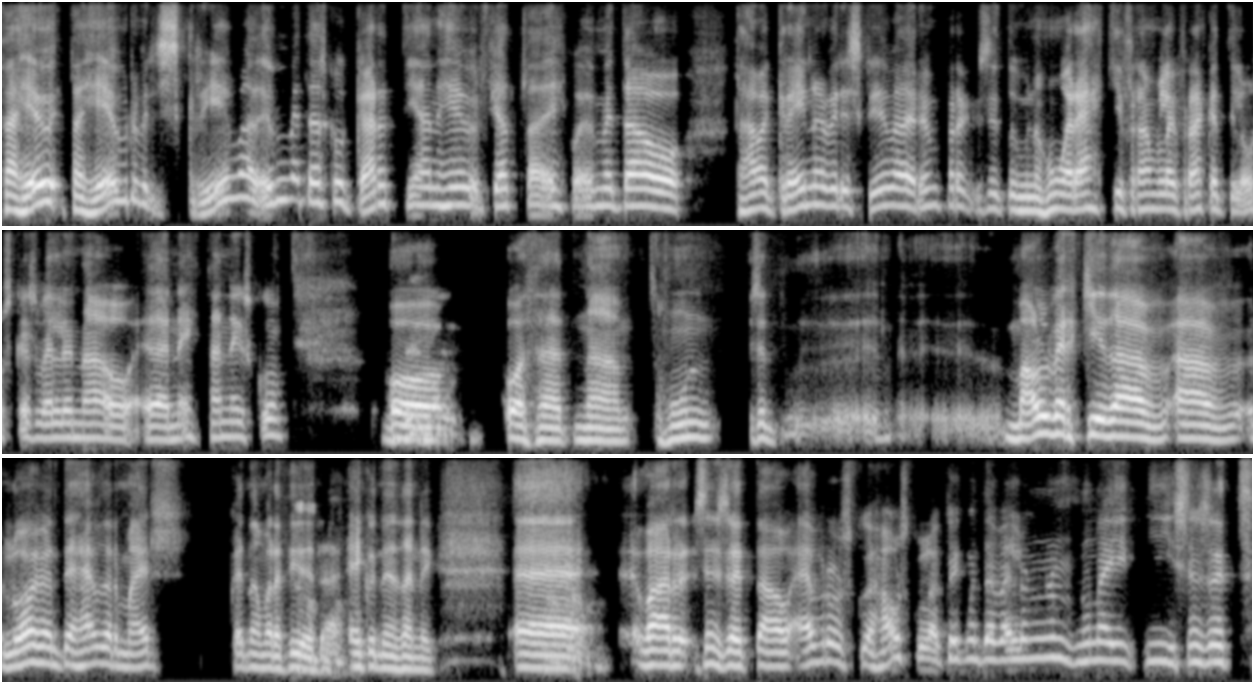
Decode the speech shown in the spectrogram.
það hefur, það hefur verið skrifað um þetta sko, Guardian hefur fjallað eitthvað um þetta og það hafa greinar verið skrifaðir um bara, minna, hún var ekki framlag frakka til Óskarsveluna og, eða neitt þannig sko. Og, og þarna hún málverkið af, af logandi hefðarmær hvernig hann var að þýða þetta, einhvern veginn þannig. Eh, var sagt á Evrósku háskóla kvikmyndavelunum núna í, í sagt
